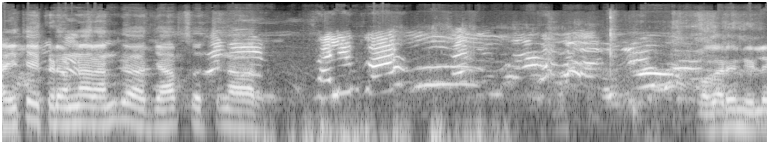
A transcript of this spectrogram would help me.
అయితే ఇక్కడ ఉన్నారు అందుకు జాబ్స్ వచ్చిన వారు నీళ్ళు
